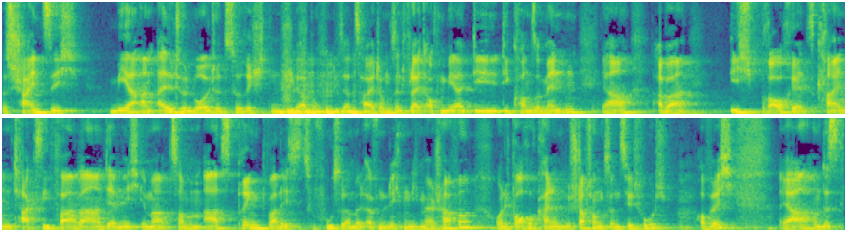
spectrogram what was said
das scheint sich mehr an alte Leute zu richten, die Werbung in dieser Zeitung. Sind vielleicht auch mehr die, die Konsumenten, ja, aber ich brauche jetzt keinen Taxifahrer, der mich immer zum Arzt bringt, weil ich es zu Fuß oder mit Öffentlichen nicht mehr schaffe. Und ich brauche auch kein Bestattungsinstitut, hoffe ich. Ja, und das,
